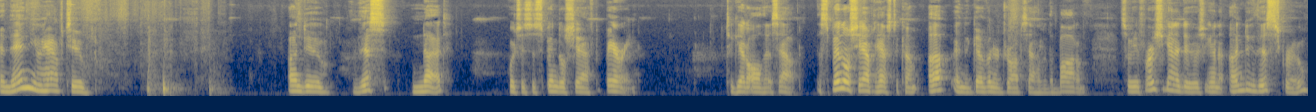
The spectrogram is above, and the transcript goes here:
And then you have to undo this nut, which is a spindle shaft bearing, to get all this out. The spindle shaft has to come up and the governor drops out of the bottom. So what first you're going to do is you're going to undo this screw.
